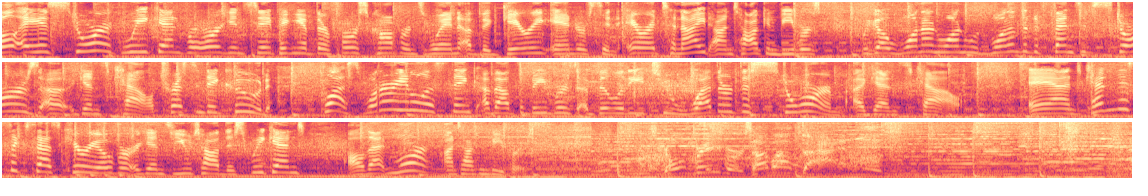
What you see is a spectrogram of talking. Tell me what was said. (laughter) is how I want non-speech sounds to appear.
Well, a historic weekend for Oregon State picking up their first conference win of the Gary Anderson era. Tonight on Talking Beavers, we go one on one with one of the defensive stars uh, against Cal, Treston Decoud. Plus, what our analysts think about the Beavers' ability to weather the storm against Cal. And can this success carry over against Utah this weekend? All that and more on Talking Beavers. Go Beavers! How about that?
